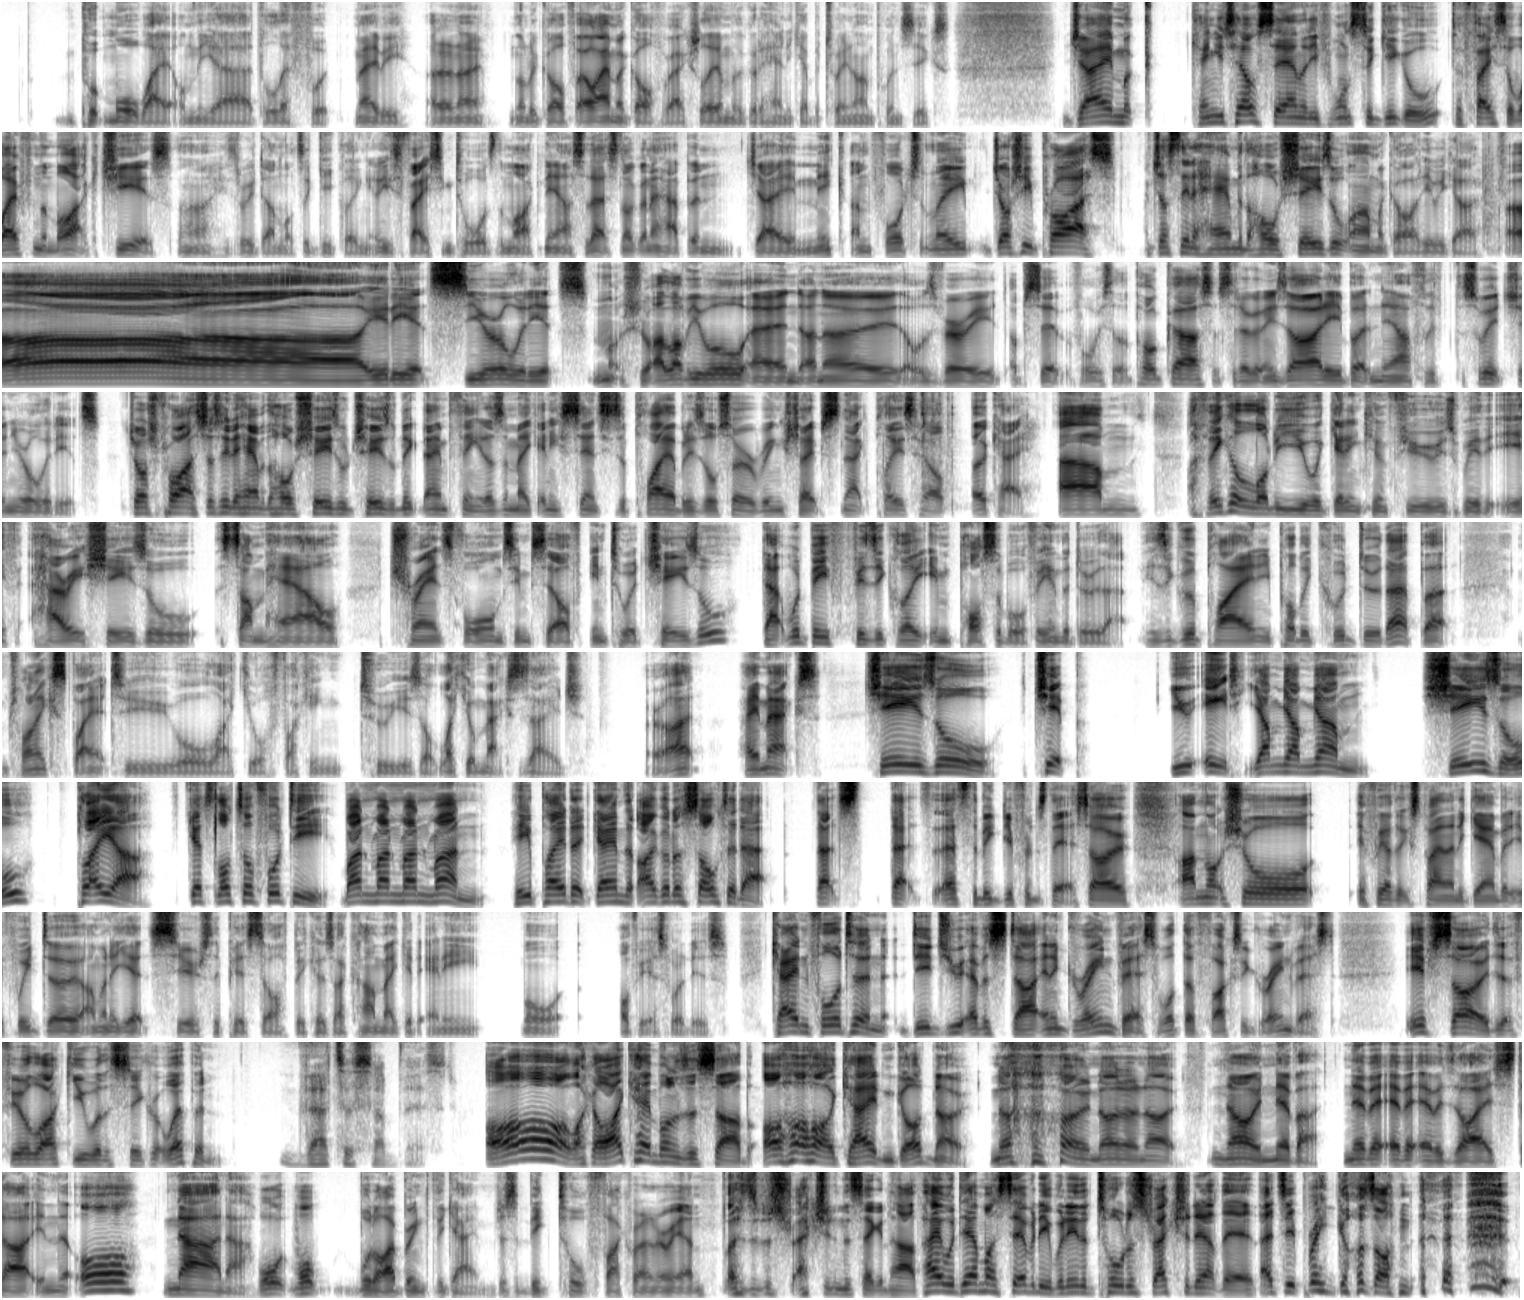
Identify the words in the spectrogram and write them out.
put more weight on the uh, the left foot. Maybe I don't know. Not a golfer. Oh, I'm a golfer actually. I'm got a handicap of 29.6. Jay Mc. Can you tell Sam that if he wants to giggle, to face away from the mic? Cheers. Oh, he's already done lots of giggling and he's facing towards the mic now. So that's not going to happen, Jay Mick, unfortunately. Joshy Price, just need a hand with the whole sheezel. Oh my God, here we go. Ah, idiots. You're all idiots. I'm not sure. I love you all. And I know I was very upset before we started the podcast. I said I got anxiety, but now I flipped the switch and you're all idiots. Josh Price, just need a hand the whole Sheezel Cheezel nickname thing. It doesn't make any sense. He's a player, but he's also a ring shaped snack. Please help. Okay. Um, I think a lot of you are getting confused with if Harry Sheezel somehow transforms himself into a Cheezel. That would be physically impossible for him to do that. He's a good player and he probably could do that, but I'm trying to explain it to you all like you're fucking two years old, like you're Max's age. All right? Hey, Max, Cheezel, chip, you eat, yum, yum, yum. Sheezel, player, gets lots of footy, run, run, run, run. He played that game that I got assaulted at. That's that's that's the big difference there. So I'm not sure if we have to explain that again, but if we do, I'm going to get seriously pissed off because I can't make it any more obvious what it is. Caden Fullerton, did you ever start in a green vest? What the fuck's a green vest? If so, did it feel like you were the secret weapon? That's a sub vest. Oh, like I came on as a sub. Oh, Caden, God, no. No, no, no, no. No, never. Never, ever, ever did I start in the, oh, nah, nah. What, what would I bring to the game? Just a big tool fuck running around. There's a distraction in the second half. Hey, we're down by 70. We need a tool distraction out there. That's it. Bring Goz on.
